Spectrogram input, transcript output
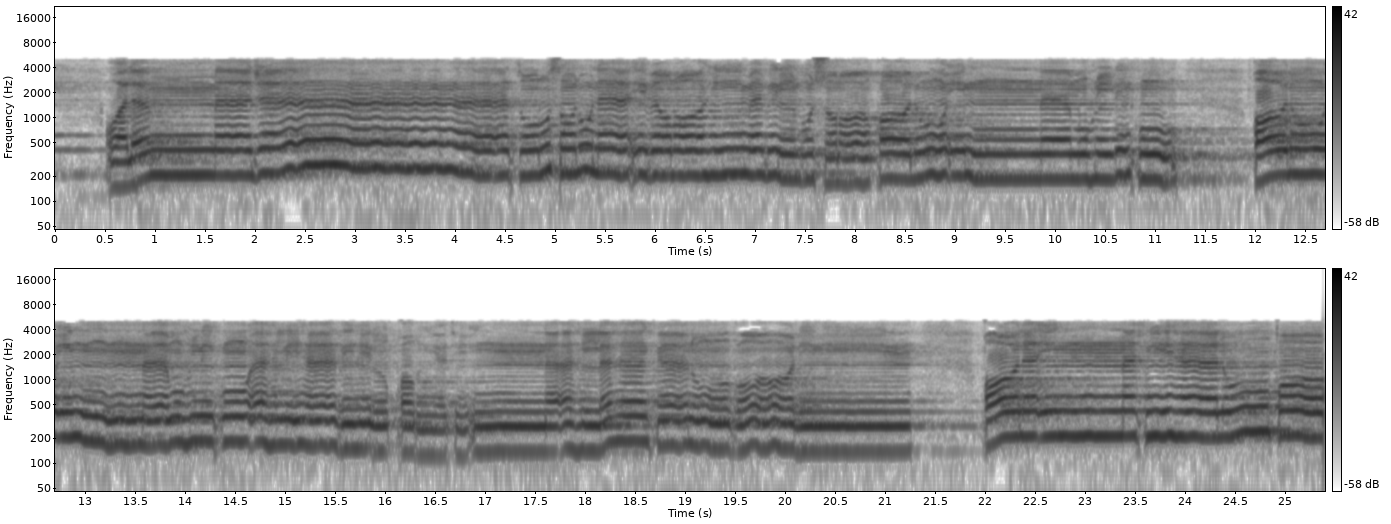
وَلَمَّا جَاءَتْ رُسُلُنَا إِبْرَاهِيمَ بِالْبُشْرَىٰ قَالُوا إِنَّا مُهْلِكُو أَهْلِ هَٰذِهِ الْقَرْيَةِ ۖ إِنَّ أَهْلَهَا كَانُوا ظَالِمِينَ. قَالَ إِنَّ فِيهَا لُوطًا ۚ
